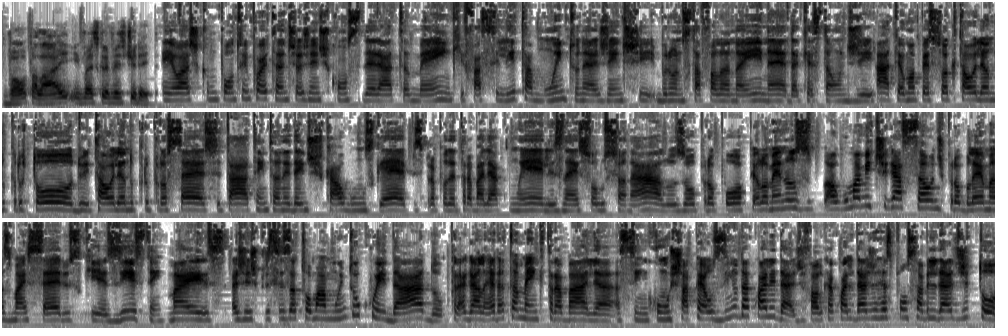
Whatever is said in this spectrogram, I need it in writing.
Volta lá e vai escrever isso direito. Eu acho que um ponto importante a gente considerar também, que facilita muito, né, a gente, Bruno está falando aí, né, da questão de, ah, ter uma pessoa que tá olhando pro todo e tá olhando pro processo e tá tentando identificar alguns gaps para poder trabalhar com eles, né, e solucioná-los ou propor pelo menos alguma mitigação de problemas mais sérios que existem, mas a gente precisa tomar muito cuidado para a galera também que trabalha assim com o chapéuzinho da qualidade. Eu falo que a qualidade é responsabilidade de todos,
